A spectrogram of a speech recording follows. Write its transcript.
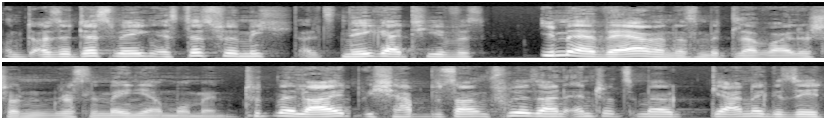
und also deswegen ist das für mich als negatives immerwährendes mittlerweile schon WrestleMania-Moment. Tut mir leid, ich habe früher seinen Entrance immer gerne gesehen,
